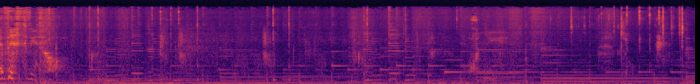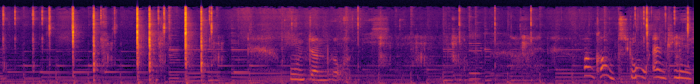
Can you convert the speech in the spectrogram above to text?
ihr wisst wieso. Och nee. So. Und dann brauche ich. Wann kommst du endlich?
